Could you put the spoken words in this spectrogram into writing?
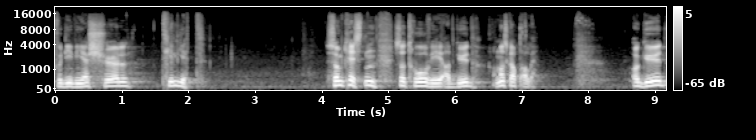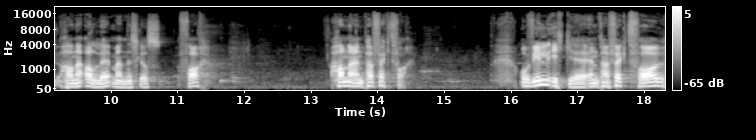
fordi vi er sjøl tilgitt. Som kristen så tror vi at Gud han har skapt alle. Og Gud han er alle menneskers far. Han er en perfekt far. Og vil ikke en perfekt far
